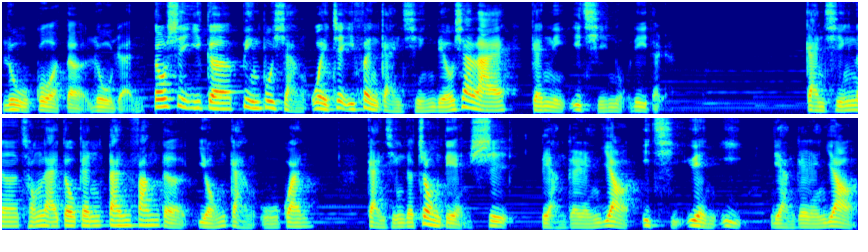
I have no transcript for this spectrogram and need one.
路过的路人，都是一个并不想为这一份感情留下来跟你一起努力的人。感情呢，从来都跟单方的勇敢无关，感情的重点是两个人要一起愿意，两个人要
